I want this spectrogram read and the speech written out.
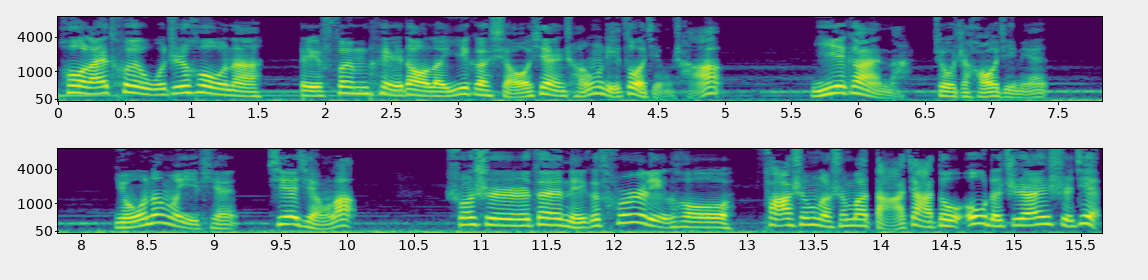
后来退伍之后呢，被分配到了一个小县城里做警察，一干呢就是好几年。有那么一天接警了，说是在哪个村里头发生了什么打架斗殴的治安事件。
